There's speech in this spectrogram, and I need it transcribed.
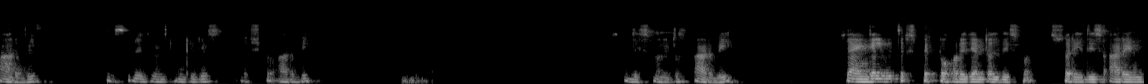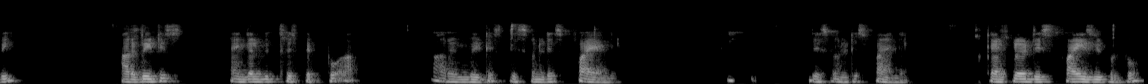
RB this resultant it is h to RB. So this one is RB. So angle with respect to horizontal, this one, sorry, this RNB. RB it is angle with respect to R, RNB it is, this one it is phi angle. This one it is phi angle. So calculate this phi is equal to,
